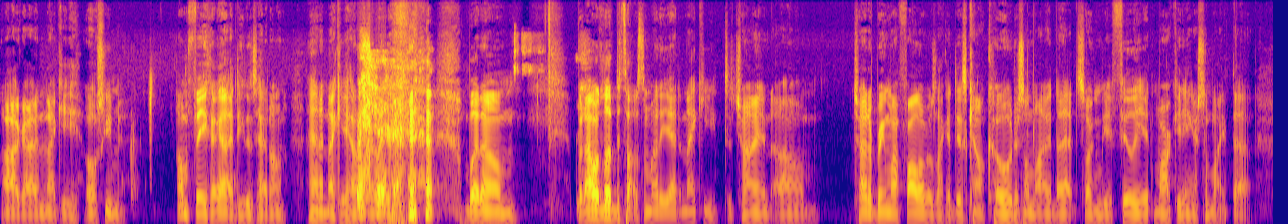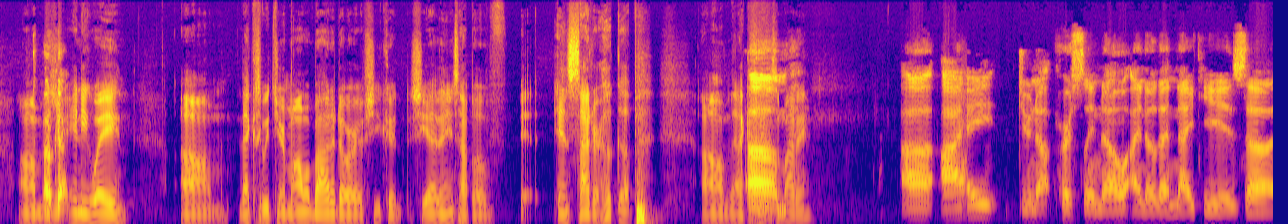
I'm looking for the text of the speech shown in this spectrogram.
I got a Nike. Oh, excuse me. I'm fake. I got Adidas hat on. I had a Nike hat on earlier. but um, but I would love to talk to somebody at Nike to try and um try to bring my followers like a discount code or something like that, so I can be affiliate marketing or something like that. Um, is there Okay. any way um that I could speak to your mom about it, or if she could, she has any type of uh, insider hookup um that I to Um, somebody? Uh, I do not personally know. I know that Nike is uh,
